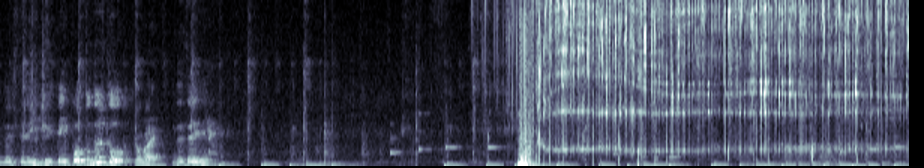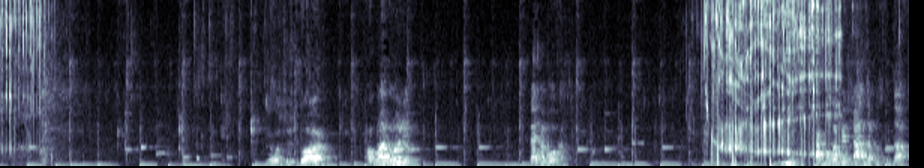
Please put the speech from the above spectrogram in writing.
Um, dois, três. Tchim. Tem que pôr tudo de tudo. Então vai. Um, dois, três e... O negócio estoura. Ó o barulho. Fecha a boca. Hum, a boca fechada, dá pra escutar.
